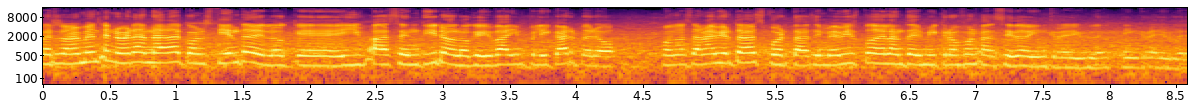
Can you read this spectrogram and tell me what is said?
personalmente no era nada consciente de lo que iba a sentir o lo que iba a implicar, pero cuando se han abierto las puertas y me he visto delante del micrófono ha sido increíble, increíble.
